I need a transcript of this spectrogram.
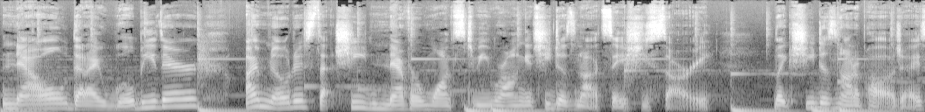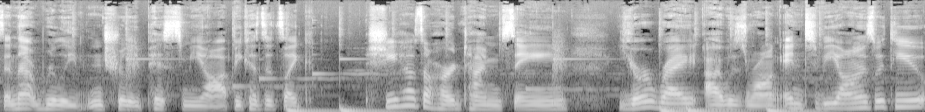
now that i will be there i've noticed that she never wants to be wrong and she does not say she's sorry. Like she does not apologize. And that really and truly pissed me off because it's like she has a hard time saying, You're right, I was wrong. And to be honest with you,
